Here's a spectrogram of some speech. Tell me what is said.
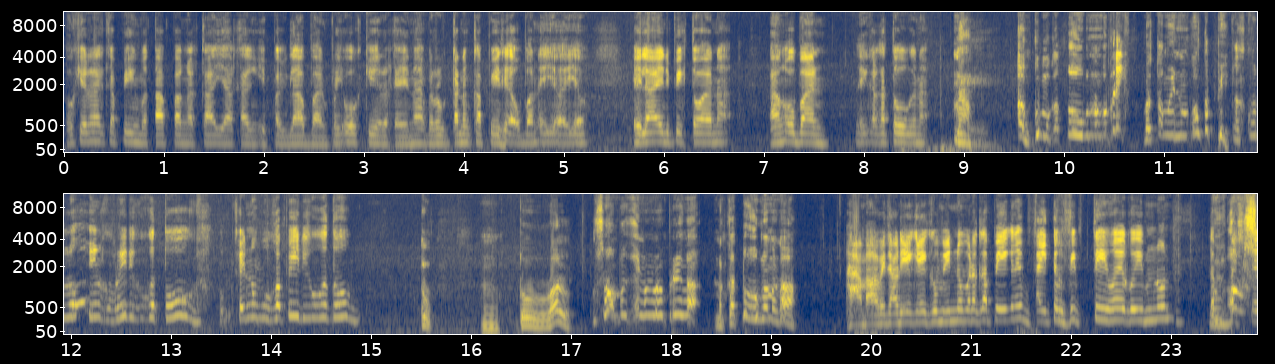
Okay na kaping matapang nga kaya kang ipaglaban. Pre, okay ra kay na. Pero kanang kape di uban ayo ayo. Ilahin ni Pikto na. Ang uban, na kakatuog na. Na, ako makatulog ng pre. Basta mo inom ko kape. Ako loin ko pre, di ko katug. Kaya nung kape, di ko katug. Hmm, tural. Saan pag inom ng pre nga? Nakatulog naman ka. Ah, mga bitaw di kayo kuminom ng kape. Kaya fighter 50, may ko imnon. The Uy, best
